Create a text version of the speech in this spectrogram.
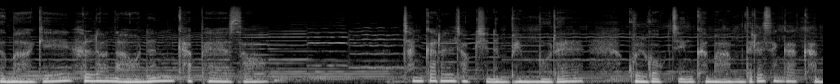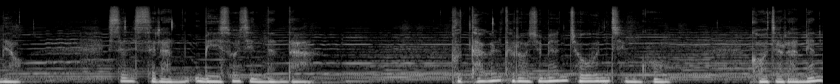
음악이 흘러나오는 카페에서 창가를 적시는 빗물에 굴곡진 그 마음들을 생각하며 쓸쓸한 미소 짓는다. 부탁을 들어주면 좋은 친구, 거절하면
